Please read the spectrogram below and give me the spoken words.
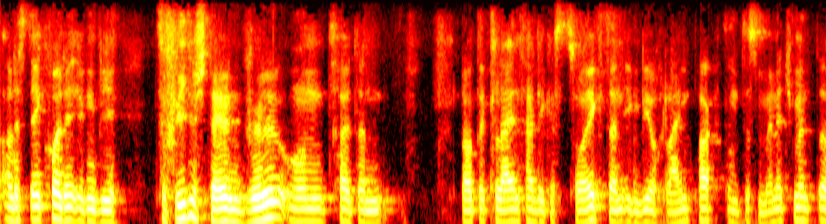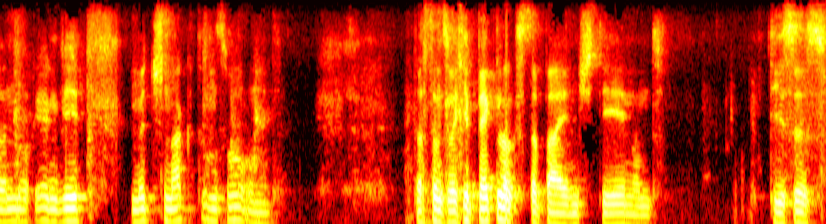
alle Stakeholder irgendwie zufriedenstellen will und halt dann lauter kleinteiliges Zeug dann irgendwie auch reinpackt und das Management dann noch irgendwie mitschnackt und so und dass dann solche Backlogs dabei entstehen und dieses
